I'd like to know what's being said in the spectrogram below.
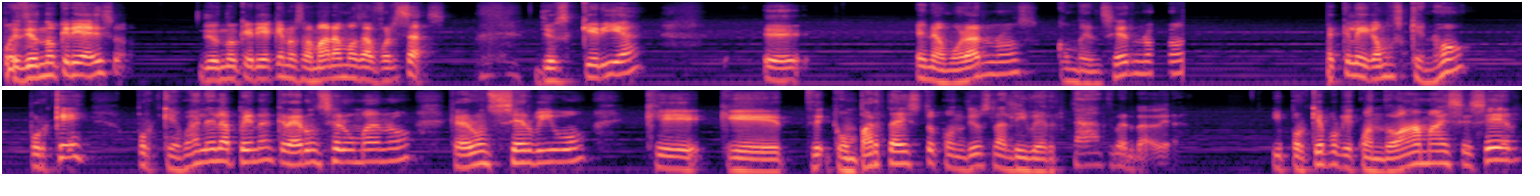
pues Dios no quería eso. Dios no quería que nos amáramos a fuerzas. Dios quería eh, enamorarnos, convencernos, que le digamos que no. ¿Por qué? Porque vale la pena crear un ser humano, crear un ser vivo que, que comparta esto con Dios, la libertad verdadera. ¿Y por qué? Porque cuando ama a ese ser,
